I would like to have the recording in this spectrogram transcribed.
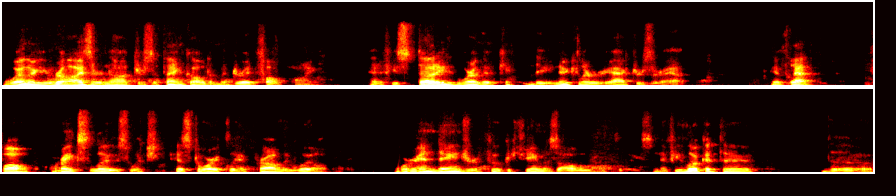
Whether you realize it or not, there's a thing called the Madrid fault line. And if you study where the, the nuclear reactors are at, if that fault breaks loose, which historically it probably will, we're in danger of Fukushima's all over the place. And if you look at the, the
